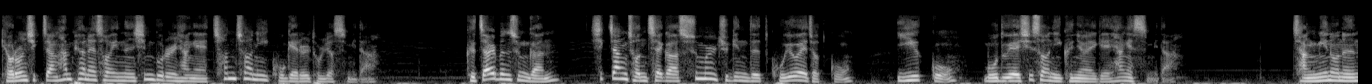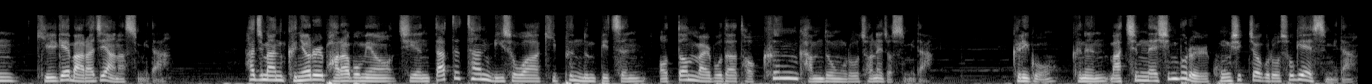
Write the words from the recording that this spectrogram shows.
결혼식장 한편에 서 있는 신부를 향해 천천히 고개를 돌렸습니다. 그 짧은 순간 식장 전체가 숨을 죽인 듯 고요해졌고 이윽고 모두의 시선이 그녀에게 향했습니다. 장민호는 길게 말하지 않았습니다. 하지만 그녀를 바라보며 지은 따뜻한 미소와 깊은 눈빛은 어떤 말보다 더 큰 감동으로 전해졌습니다. 그리고 그는 마침내 신부를 공식적으로 소개했습니다.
